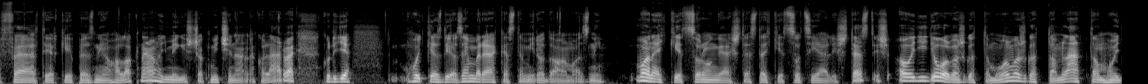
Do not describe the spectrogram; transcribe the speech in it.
feltérképezni a halaknál, hogy mégiscsak mit csinálnak a lárvák, akkor ugye, hogy hogy kezdi az ember, elkezdtem irodalmazni. Van egy-két szorongás teszt, egy-két szociális teszt, és ahogy így olvasgattam, olvasgattam, láttam, hogy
